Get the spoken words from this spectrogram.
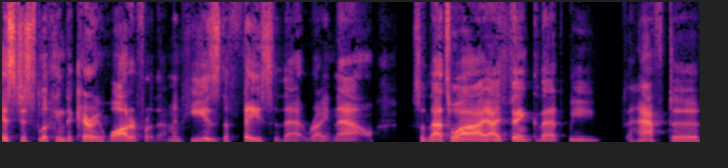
It's just looking to carry water for them, and he is the face of that right now. So that's why I think that we have to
